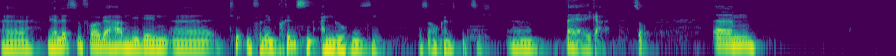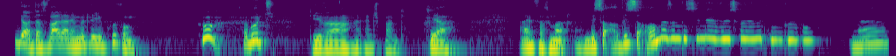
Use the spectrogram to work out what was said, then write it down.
Äh, in der letzten Folge haben die den äh, Typen von den Prinzen angerufen. Das ist auch ganz witzig. Äh, naja, egal. So. Ähm, ja, das war deine mündliche Prüfung. Puh, na gut. Die war entspannt. Ja. Einfach mal. Bist du, bist du auch mal so ein bisschen nervös vor der mündlichen Prüfung? Na,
